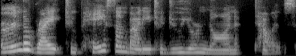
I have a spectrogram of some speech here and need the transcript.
earn the right to pay somebody to do your non talents.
